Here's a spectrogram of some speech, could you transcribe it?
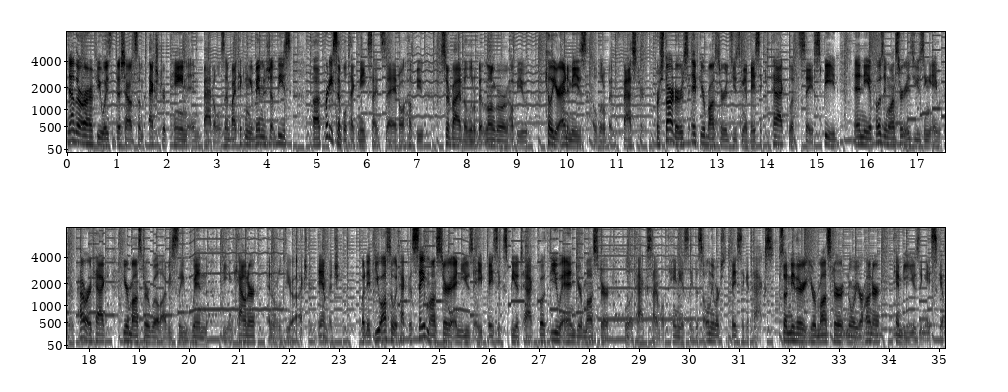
Now there are a few ways to dish out some extra pain in battles, and by taking advantage of these uh, pretty simple techniques, I'd say, it'll help you survive a little bit longer or help you kill your enemies a little bit faster. For starters, if your monster is using a basic attack, let's say speed, and the opposing monster is using a regular power attack, your monster will obviously win the encounter and it'll deal extra damage. But if you also attack the same monster and use a basic speed attack, both you and your monster will attack simultaneously. This only works with basic attacks, so neither your monster nor your hunter can be using a skill.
